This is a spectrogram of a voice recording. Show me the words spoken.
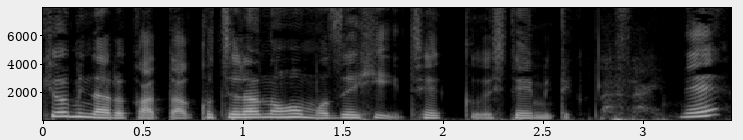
興味のある方、こちらの方もぜひチェックしてみてくださいね。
